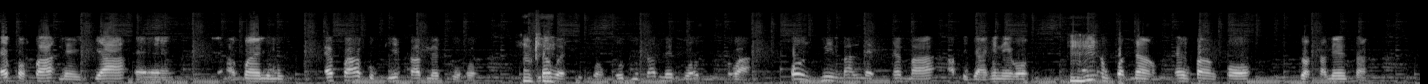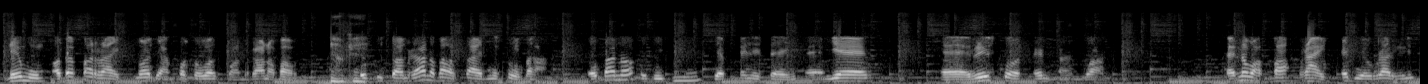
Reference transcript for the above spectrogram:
ɛkɔ fa nansia ɛɛ akwan no mu, cabinet wɔ hɔ. Na okay. Wɔasi fam, odu cabinet wɔ so a, ontumi mma left ɛma apagya hene hɔ. Down ɛmfa nkɔ dr. Mensa. Na mmom ɔbɛfa right na ɔde akɔ towards one roundabout. Okay. Ofi one roundabout side ne so ba a ọba no obedi yɛ pɛ ne sɛ ɛyɛ ɛɛ race course entrance one ɛna wafa right ɛde ewura race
